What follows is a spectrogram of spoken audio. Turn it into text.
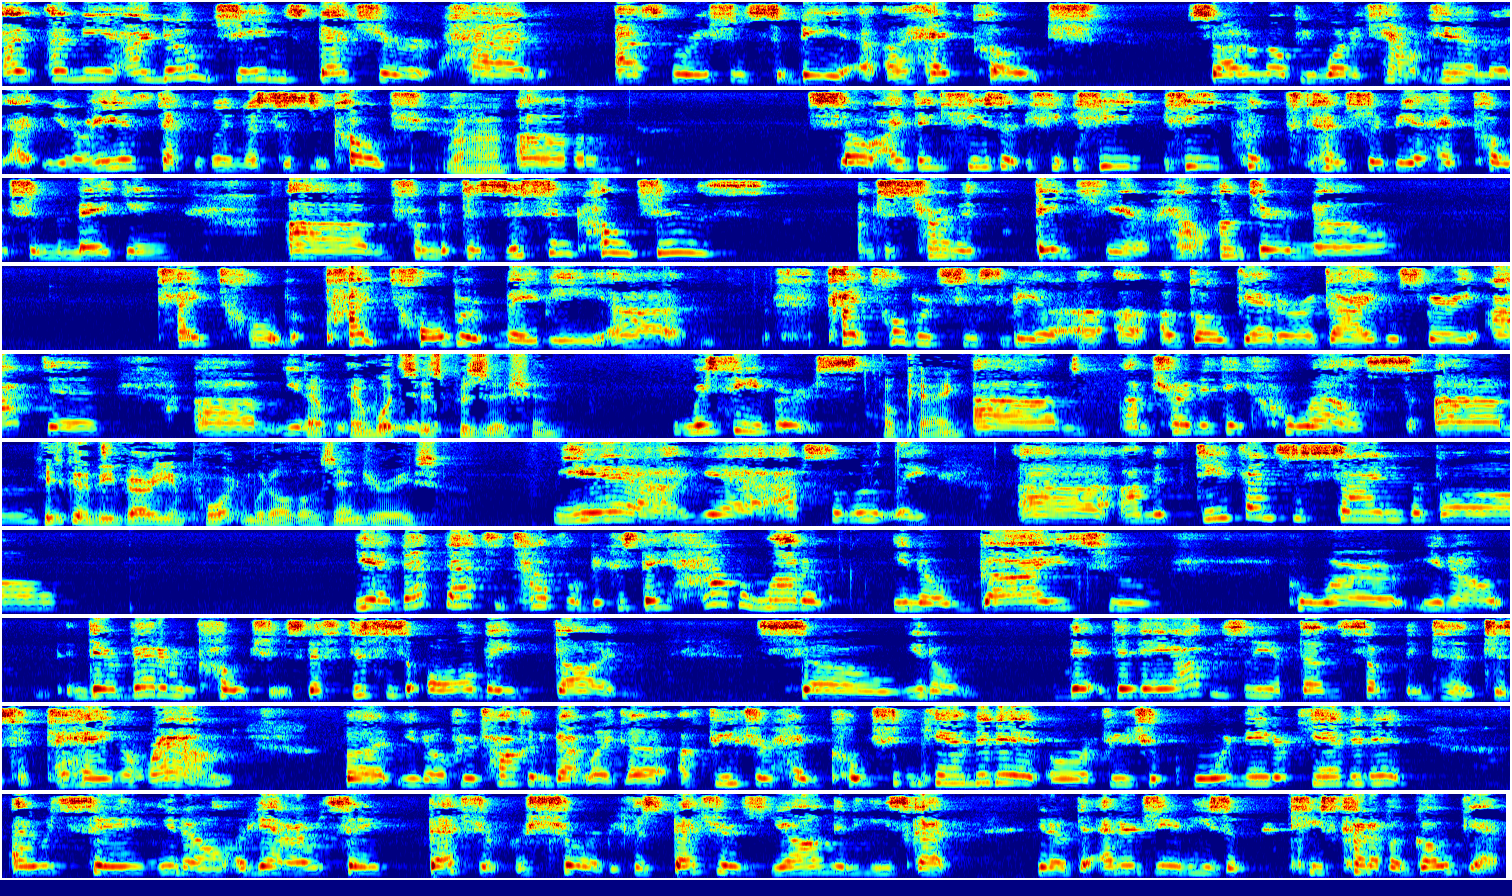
I, I mean, I know James Bettcher had aspirations to be a, a head coach, so I don't know if you want to count him. You know, he is technically an assistant coach. Uh-huh. Um, so I think he's a, he, he he could potentially be a head coach in the making. Um, from the position coaches, I'm just trying to think here. Hal Hunter, no. Tyke Tolbert, Tyke Tolbert, maybe. Uh, Tyke Tolbert seems to be a, a, a go-getter, a guy who's very active. Um, you know, and, and what's his position? Receivers. Okay. Um, I'm trying to think who else. Um, He's going to be very important with all those injuries. Yeah, yeah, absolutely. Uh, on the defensive side of the ball, yeah, that that's a tough one because they have a lot of you know guys who who are, you know, they're veteran coaches. That's this is all they've done. So, you know, they, they obviously have done something to, to, to hang around. But, you know, if you're talking about like a, a future head coaching candidate or a future coordinator candidate, I would say, you know, again, I would say Bettcher for sure because Bettcher is young and he's got, you know, the energy and he's a he's kind of a go getter.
